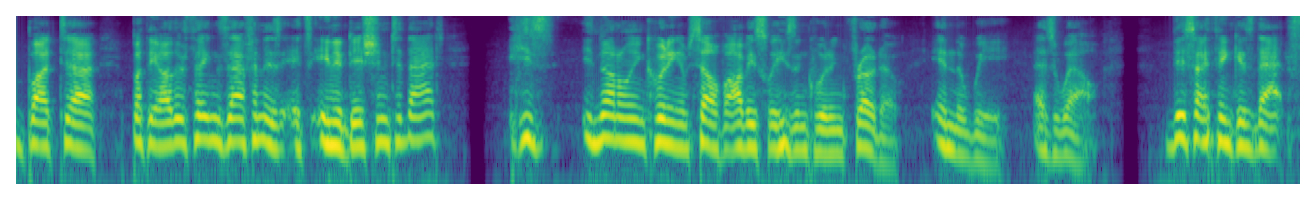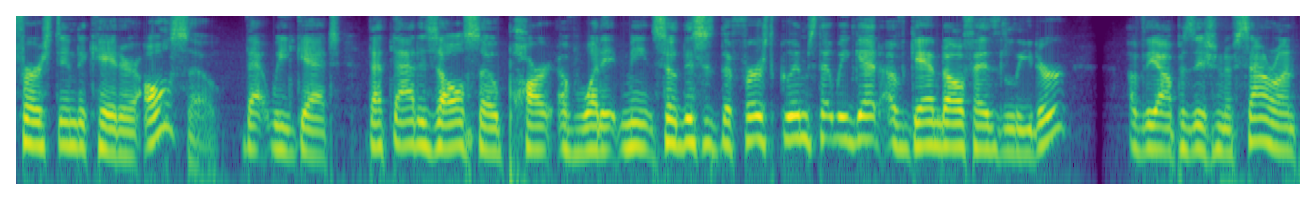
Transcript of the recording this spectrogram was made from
but uh, but the other thing, Zephin, is it's in addition to that, he's, he's not only including himself, obviously he's including Frodo in the we as well. This, I think, is that first indicator also that we get that that is also part of what it means. So this is the first glimpse that we get of Gandalf as leader of the opposition of Sauron.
